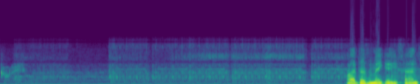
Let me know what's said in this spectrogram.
Got it. Well, that doesn't make any sense.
